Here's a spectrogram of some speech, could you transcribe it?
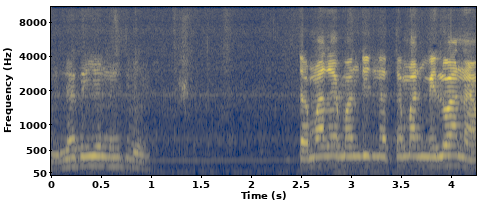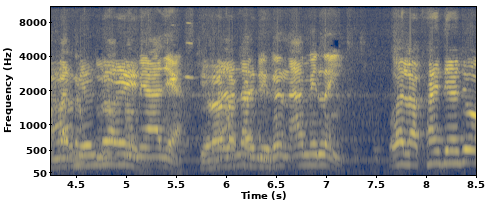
મિલ્યા તો નહીં લઈ તમારે મંદિર ને તમારે મિલવાના. અમારે તમે. કેવા ના, મિલાઈ લખાઈ દે. દેજો.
